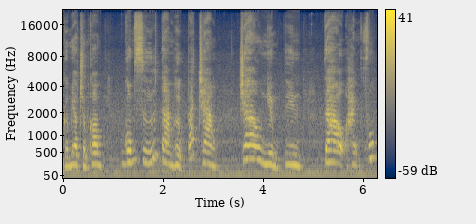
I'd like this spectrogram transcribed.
gmail.com gốm sứ tam hợp bát tràng, trao niềm tin, tạo hạnh phúc.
